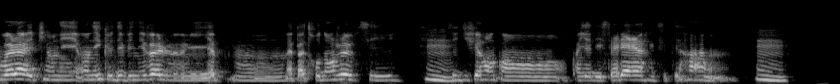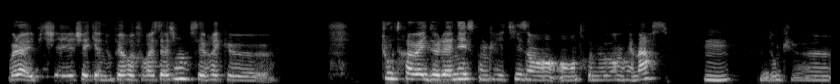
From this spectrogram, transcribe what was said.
Voilà, et puis on est, on est que des bénévoles, on n'a pas trop d'enjeux. C'est hmm. différent quand il y a des salaires, etc. Hmm. Voilà, et puis chez, chez Canopée Reforestation, c'est vrai que tout le travail de l'année se concrétise entre novembre et mars. Hmm. Donc, euh,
